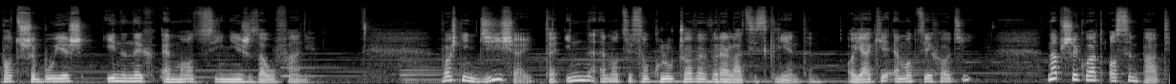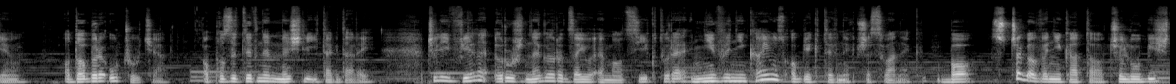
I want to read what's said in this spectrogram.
Potrzebujesz innych emocji niż zaufanie. Właśnie dzisiaj te inne emocje są kluczowe w relacji z klientem. O jakie emocje chodzi? Na przykład o sympatię, o dobre uczucia, o pozytywne myśli itd. Tak Czyli wiele różnego rodzaju emocji, które nie wynikają z obiektywnych przesłanek. Bo z czego wynika to, czy lubisz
